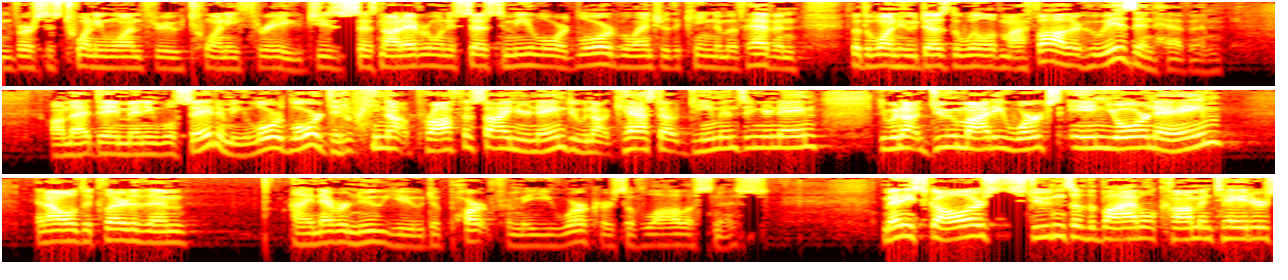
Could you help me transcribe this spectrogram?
in verses 21 through 23. Jesus says, Not everyone who says to me, Lord, Lord, will enter the kingdom of heaven, but the one who does the will of my Father who is in heaven. On that day, many will say to me, Lord, Lord, did we not prophesy in your name? Do we not cast out demons in your name? Do we not do mighty works in your name? And I will declare to them, I never knew you. Depart from me, you workers of lawlessness. Many scholars, students of the Bible, commentators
